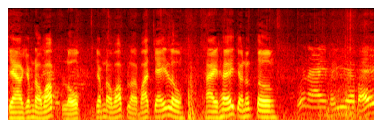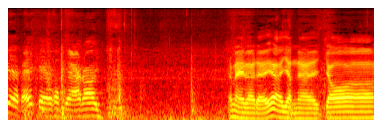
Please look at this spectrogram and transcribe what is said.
Chao chấm đậu bắp luộc chấm đậu bắp là bá cháy luôn thay thế cho nước tương. Bữa nay bị ờ, bể bể kèo không gà rồi. Cái này là để à, dành cho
